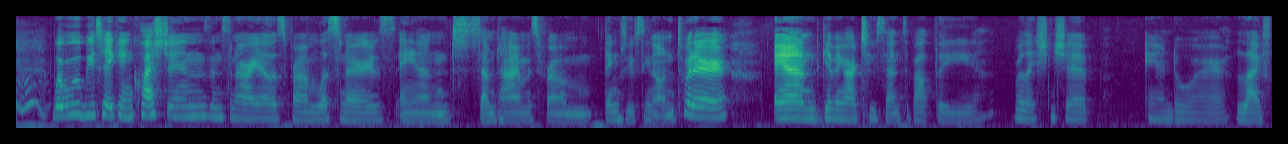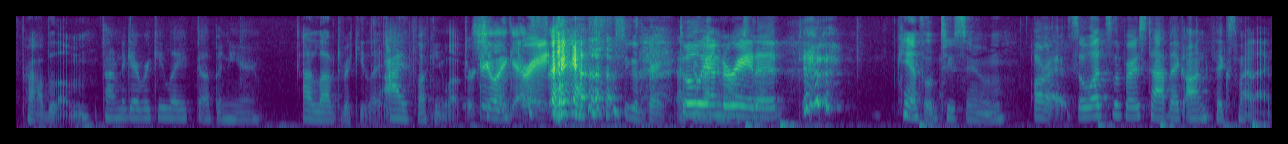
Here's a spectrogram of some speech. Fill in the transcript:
where we will be taking questions and scenarios from listeners and sometimes from things we've seen on Twitter and giving our two cents about the relationship and or life problem. Time to get Ricki Lake up in here. I loved Ricki Lake. I fucking loved Ricki Lake. she Lake. was yes. she was great. I totally go back and watch that. underrated. Canceled too soon. All right. So what's the first topic on Fix My Life?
